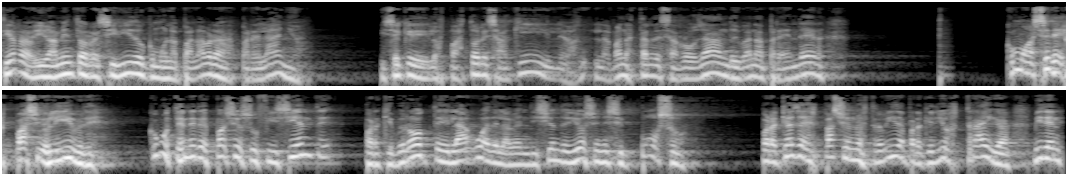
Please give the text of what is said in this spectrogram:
Tierra Avivamiento ha recibido como la palabra para el año. Y sé que los pastores aquí la van a estar desarrollando y van a aprender cómo hacer espacio libre, cómo tener espacio suficiente para que brote el agua de la bendición de Dios en ese pozo, para que haya espacio en nuestra vida, para que Dios traiga. Miren,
